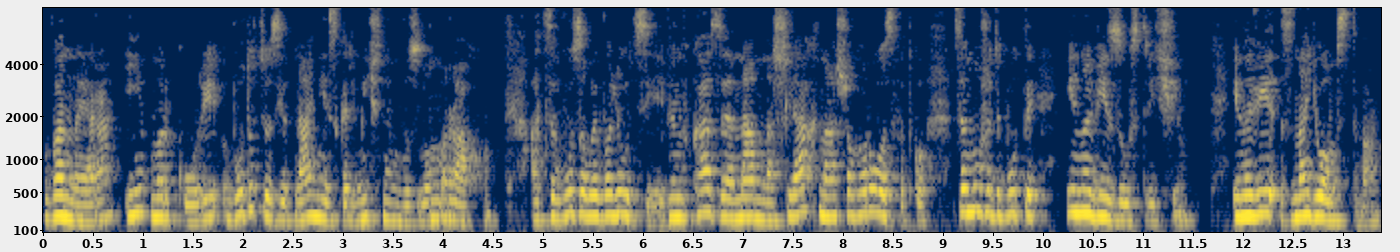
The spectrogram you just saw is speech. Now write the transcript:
Венера і Меркурій будуть у з'єднанні з кармічним вузлом раху. А це вузол еволюції. Він вказує нам на шлях нашого розвитку. Це можуть бути і нові зустрічі, і нові знайомства,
